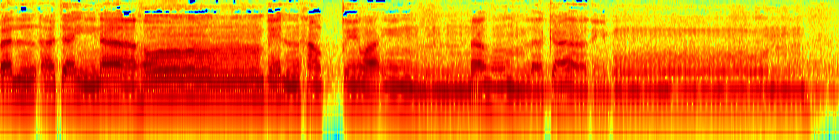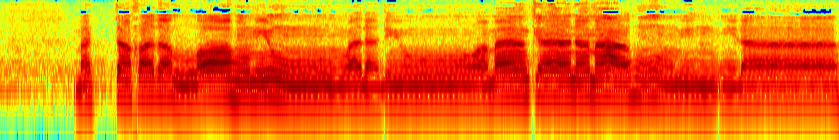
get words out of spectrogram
بل أتيناهم بالحق وإنهم لكاذبون. اتخذ الله من ولد وما كان معه من إله.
